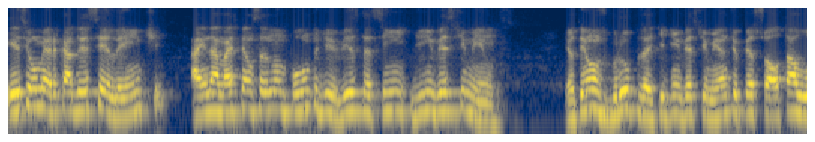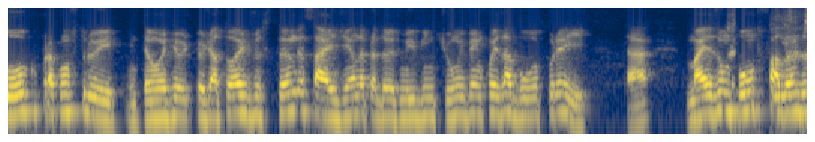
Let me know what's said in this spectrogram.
esse é um mercado excelente, ainda mais pensando num ponto de vista assim de investimentos. Eu tenho uns grupos aqui de investimento e o pessoal tá louco para construir. Então eu já estou ajustando essa agenda para 2021 e vem coisa boa por aí, tá? Mais um ponto falando.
